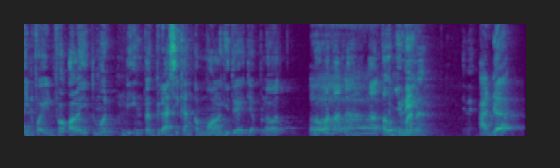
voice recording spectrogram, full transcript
info-info kalau itu mau diintegrasikan ke mall gitu ya Jap lewat bawah Eh, tanah atau gimana ini Ada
